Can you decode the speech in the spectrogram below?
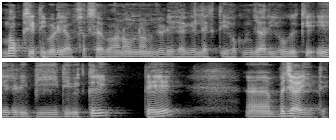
ਮੁੱਖ ਖੇਤੀਬਾੜੀ ਅਫਸਰ ਸਾਹਿਬਾਨ ਉਹਨਾਂ ਨੂੰ ਜਿਹੜੇ ਹੈਗੇ ਲਿਖਤੀ ਹੁਕਮ ਜਾਰੀ ਹੋ ਗਏ ਕਿ ਇਹ ਜਿਹੜੀ ਬੀਜ ਦੀ ਵਿਕਰੀ ਤੇ ਅ, ਬਿਜਾਈ ਤੇ।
